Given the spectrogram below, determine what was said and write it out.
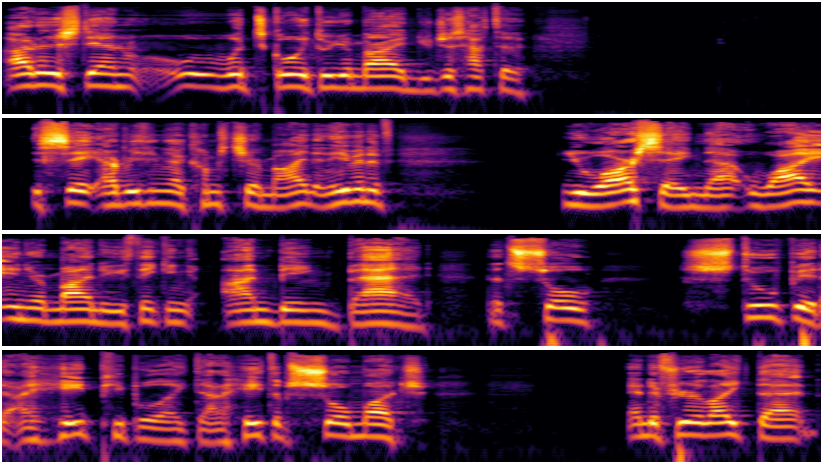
I don't understand what's going through your mind. You just have to say everything that comes to your mind, and even if you are saying that, why in your mind are you thinking I'm being bad? That's so stupid. I hate people like that. I hate them so much. And if you're like that,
